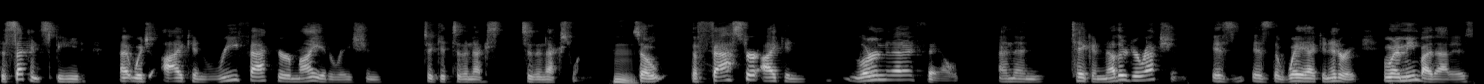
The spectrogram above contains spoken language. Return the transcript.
the second speed at which I can refactor my iteration to get to the next to the next one. Hmm. So the faster I can learn that I failed and then take another direction is is the way I can iterate. And what I mean by that is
